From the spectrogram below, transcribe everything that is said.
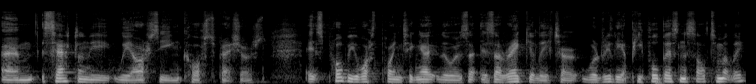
Um, certainly, we are seeing cost pressures. It's probably worth pointing out, though, as a, as a regulator, we're really a people business ultimately.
